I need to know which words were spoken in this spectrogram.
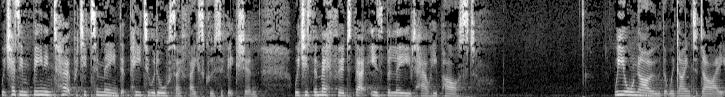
which has been interpreted to mean that Peter would also face crucifixion, which is the method that is believed how he passed. We all know that we're going to die,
